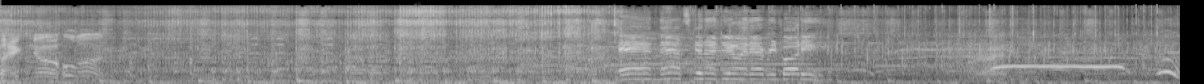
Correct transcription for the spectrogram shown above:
Like, no, hold on. And that's gonna do it, everybody. All right. Woo.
